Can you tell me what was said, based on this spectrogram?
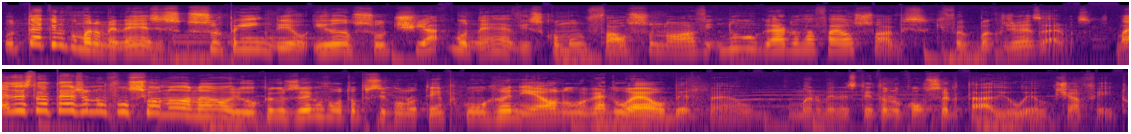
O técnico Mano Menezes surpreendeu e lançou Thiago Neves como um falso 9 no lugar do Rafael Sobis, que foi o banco de reservas. Mas a estratégia não funcionou não, e o Cruzeiro voltou para o segundo tempo com o Raniel no lugar do Elber, né, Mano Menezes tentando consertar ali o erro que tinha feito.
